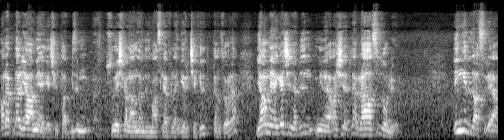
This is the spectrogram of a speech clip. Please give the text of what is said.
Araplar yağmaya geçiyor tabi bizim Süveyş kanalından bizim asker falan geri çekildikten sonra yağmaya geçince bizim yine aşiretler rahatsız oluyor. İngiliz Asya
